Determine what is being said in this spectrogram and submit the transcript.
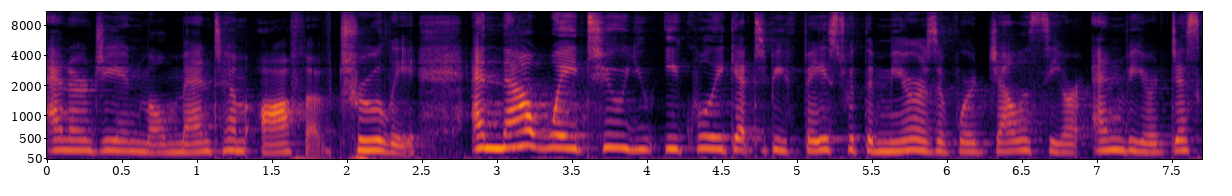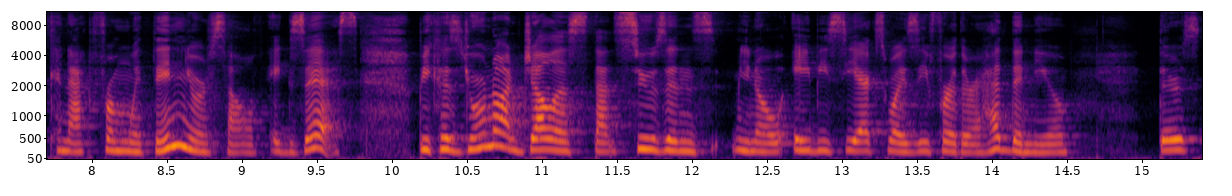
energy and momentum off of, truly. And that way, too, you equally get to be faced with the mirrors of where jealousy or envy or disconnect from within yourself exists. Because you're not jealous that Susan's, you know, ABCXYZ further ahead than you. There's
